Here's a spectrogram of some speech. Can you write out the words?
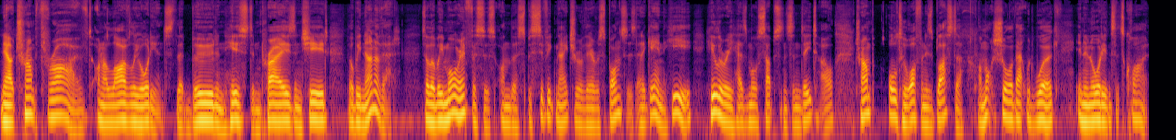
Now, Trump thrived on a lively audience that booed and hissed and praised and cheered. There'll be none of that. So there'll be more emphasis on the specific nature of their responses. And again, here, Hillary has more substance and detail. Trump, all too often, is bluster. I'm not sure that would work in an audience that's quiet.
